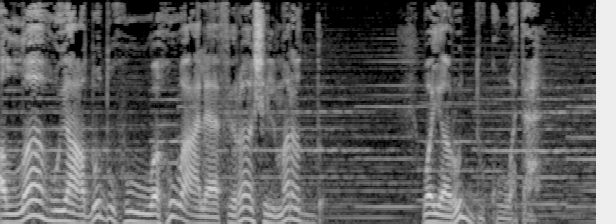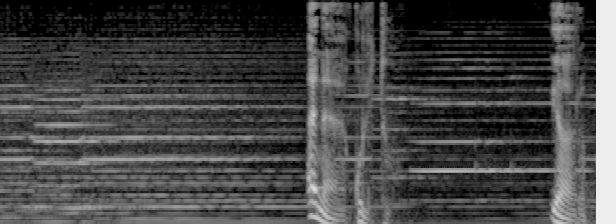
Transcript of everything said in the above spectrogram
الله يعضده وهو على فراش المرض ويرد قوته. أنا قلت يا رب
